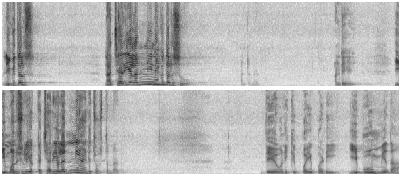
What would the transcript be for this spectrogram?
నీకు తెలుసు. నా చర్యలన్నీ నీకు తెలుసు అంటున్నాడు. అంటే ఈ మనుషుల యొక్క చర్యలన్నీ ఆయన చూస్తున్నాడు. దేవునికి భయపడి ఈ భూమి మీద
